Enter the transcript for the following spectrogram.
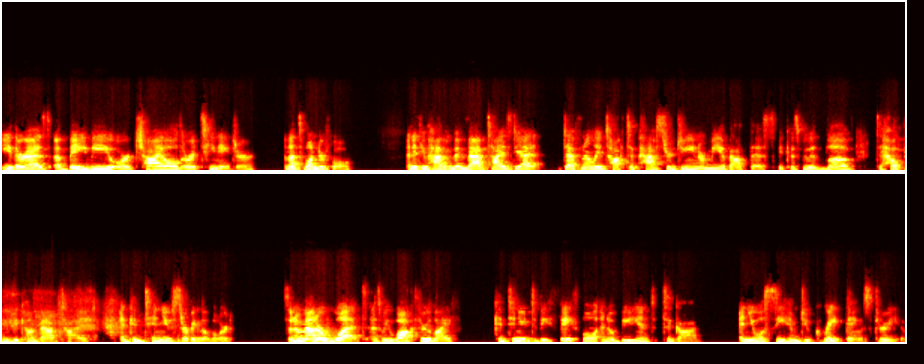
either as a baby or a child or a teenager, and that's wonderful. And if you haven't been baptized yet, definitely talk to Pastor Jean or me about this because we would love to help you become baptized and continue serving the Lord. So, no matter what, as we walk through life, continue to be faithful and obedient to God, and you will see Him do great things through you.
